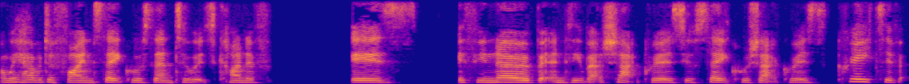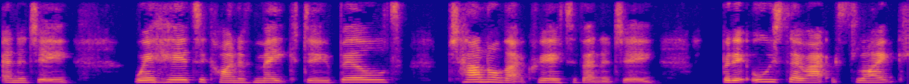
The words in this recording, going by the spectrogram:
and we have a defined sacral center, which kind of is if you know a bit anything about chakras, your sacral chakras, creative energy, we're here to kind of make, do, build, channel that creative energy. But it also acts like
